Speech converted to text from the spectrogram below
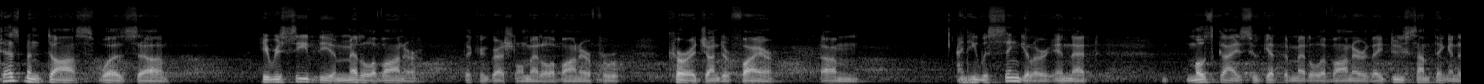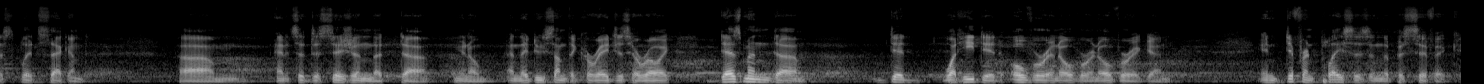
Desmond Doss was, uh, he received the Medal of Honor, the Congressional Medal of Honor for courage under fire. Um, and he was singular in that most guys who get the Medal of Honor, they do something in a split second. Um, and it's a decision that, uh, you know, and they do something courageous, heroic. Desmond uh, did what he did over and over and over again in different places in the Pacific.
